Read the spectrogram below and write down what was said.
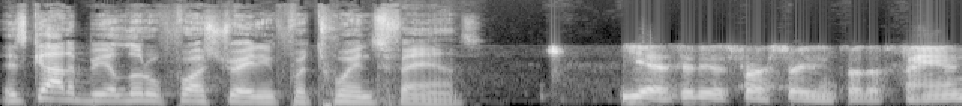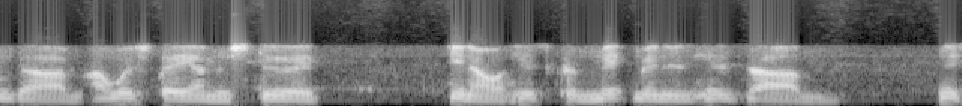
It's got to be a little frustrating for Twins fans. Yes, it is frustrating for the fans. Um, I wish they understood, you know, his commitment and his um, his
